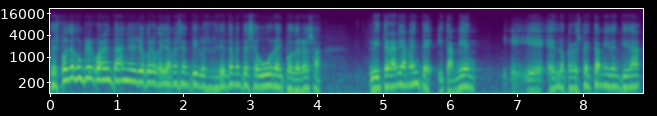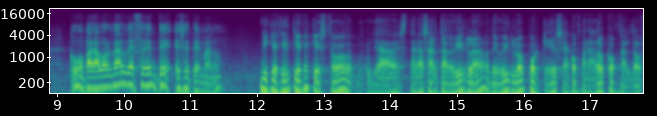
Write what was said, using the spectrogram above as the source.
después de cumplir 40 años, yo creo que ya me sentí lo suficientemente segura y poderosa literariamente y también en lo que respecta a mi identidad como para abordar de frente ese tema, ¿no? Ni que decir tiene que esto ya estarás harta de oírla, de oírlo, porque se ha comparado con Galdós.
